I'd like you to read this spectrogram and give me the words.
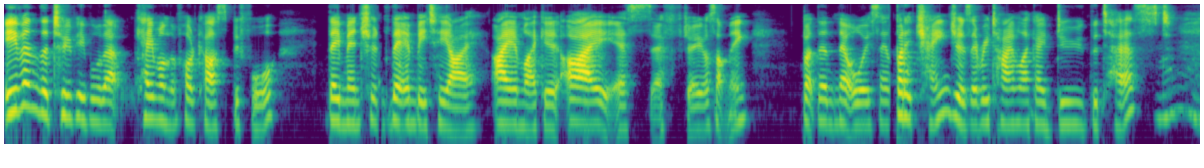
even the two people that came on the podcast before they mentioned their mbti i. Am like an isfj or something but then they'll always say but it changes every time like i do the test. Mm.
